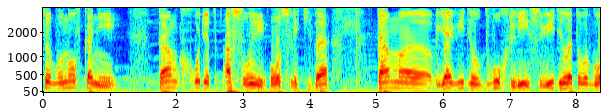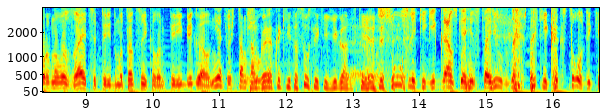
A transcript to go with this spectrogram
табунов коней. Там ходят ослы, ослики, да. Там э, я видел двух лис, видел этого горного зайца перед мотоциклом перебегал. Нет, то есть там, Там, живут- говорят, какие-то суслики гигантские. суслики гигантские, они встают, знаешь, такие как столбики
